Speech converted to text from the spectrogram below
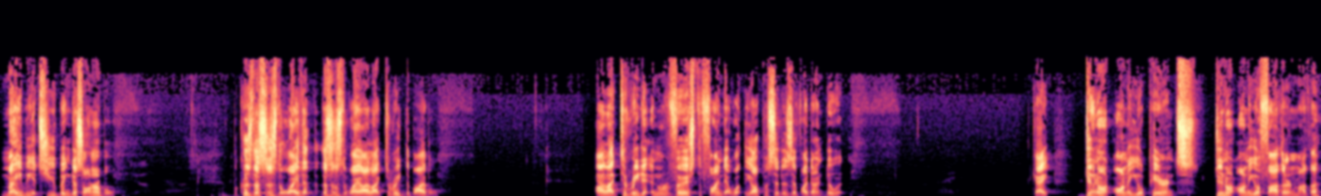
maybe it's you being dishonorable. Because this is the way that this is the way I like to read the Bible. I like to read it in reverse to find out what the opposite is if I don't do it. Okay? Do not honor your parents, do not honor your father and mother,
